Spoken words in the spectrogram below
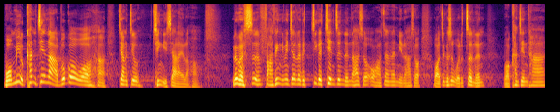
我没有看见啦，不过我哈这样就清理下来了哈。如果是法庭里面叫那个这个见证人，他说哇在那里呢，他说哇这个是我的证人，我看见他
